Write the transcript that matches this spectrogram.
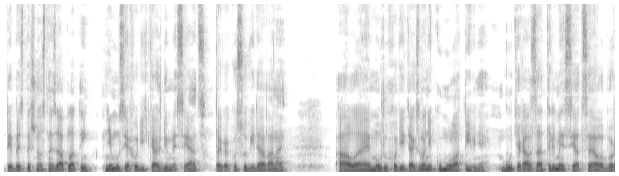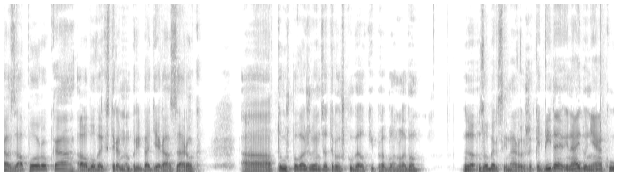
tie bezpečnostné záplaty nemusia chodiť každý mesiac, tak ako sú vydávané, ale môžu chodiť tzv. kumulatívne. Buď raz za 3 mesiace, alebo raz za pol roka, alebo v extrémnom prípade raz za rok. A to už považujem za trošku veľký problém, lebo zober si, Maro, že keď vydajú, nájdu nejakú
